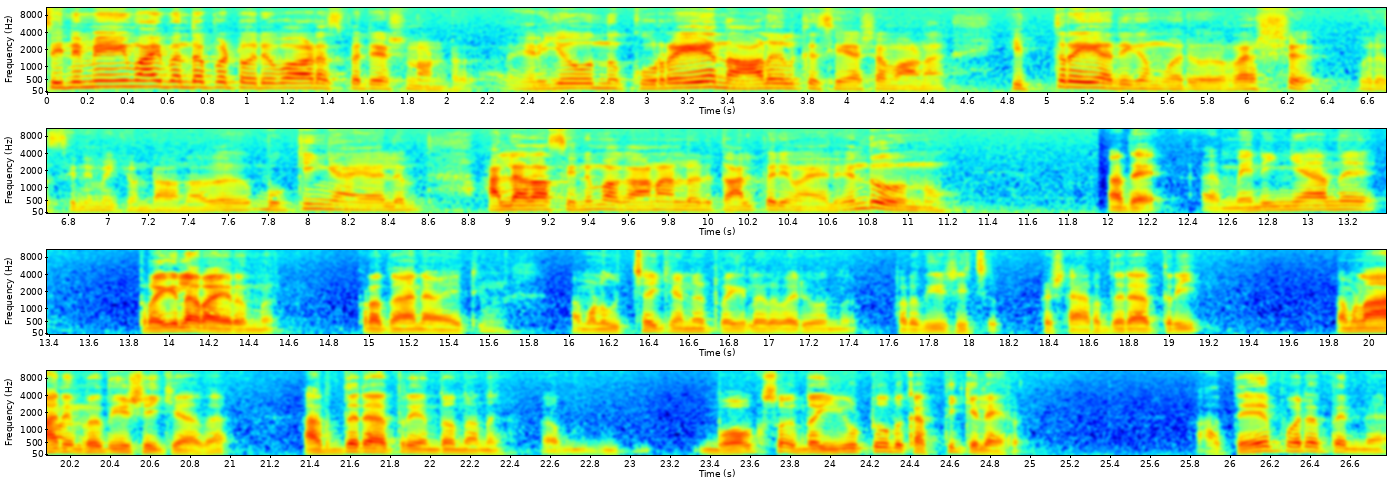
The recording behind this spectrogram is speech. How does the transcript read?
സിനിമയുമായി ബന്ധപ്പെട്ട് ഒരുപാട് എക്സ്പെക്റ്റേഷൻ ഉണ്ട്. എനിക്ക് തോന്നുന്നു കുറേ നാളുകൾക്ക് ശേഷമാണ് ഇത്രയധികം ഒരു റഷ് ഒരു സിനിമയ്ക്ക് ഉണ്ടാകുന്നത്. അത് ബുക്കിംഗ് ആയാലും അല്ലാതെ ആ സിനിമ കാണാനുള്ള ഒരു താല്പര്യമായാലും എന്ത് തോന്നുന്നു? അതെ മെനിങ്ങാന്ന് ട്രെയിലറായിരുന്നു പ്രധാനമായിട്ട്. നമ്മൾ ഉച്ചയ്ക്കാണ് ട്രെയിലർ വരുമെന്ന് പ്രതീക്ഷിച്ചത് പക്ഷേ അർദ്ധരാത്രി നമ്മൾ ആരും പ്രതീക്ഷിക്കാതെ അർദ്ധരാത്രി എന്തെന്നാണ്? ബോക്സോ എന്തോ യൂട്യൂബ് കത്തിക്കലായിരുന്നു. അതേപോലെ തന്നെ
